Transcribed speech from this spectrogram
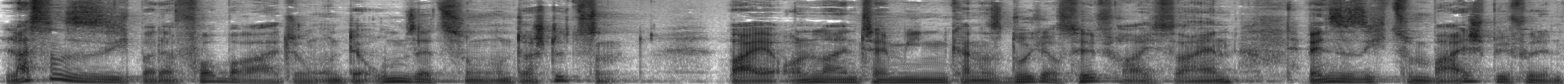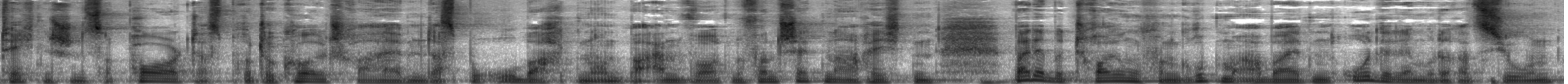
Lassen Sie sich bei der Vorbereitung und der Umsetzung unterstützen. Bei Online-Terminen kann es durchaus hilfreich sein, wenn Sie sich zum Beispiel für den technischen Support, das Protokoll schreiben, das Beobachten und Beantworten von Chatnachrichten, bei der Betreuung von Gruppenarbeiten oder der Moderation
